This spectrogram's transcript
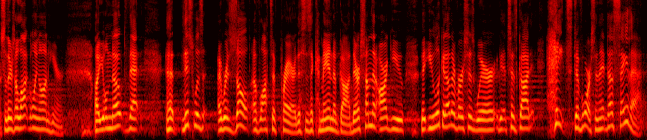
So there's a lot going on here. Uh, you'll note that uh, this was a result of lots of prayer. This is a command of God. There are some that argue that you look at other verses where it says God hates divorce, and it does say that.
